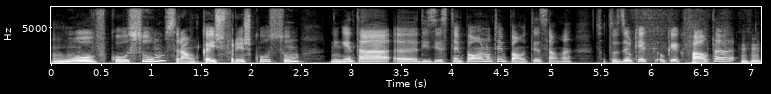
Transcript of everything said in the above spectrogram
um ovo com o sumo, será um queijo fresco com o sumo. Ninguém está a dizer se tem pão ou não tem pão, atenção, hein? só estou a dizer o que é, o que, é que falta uhum.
